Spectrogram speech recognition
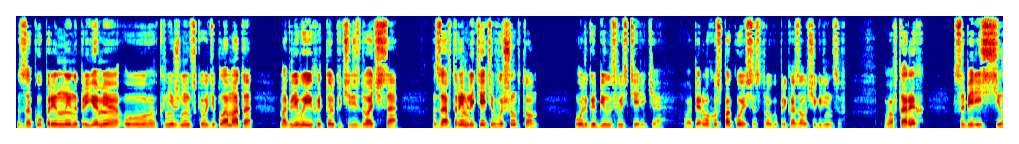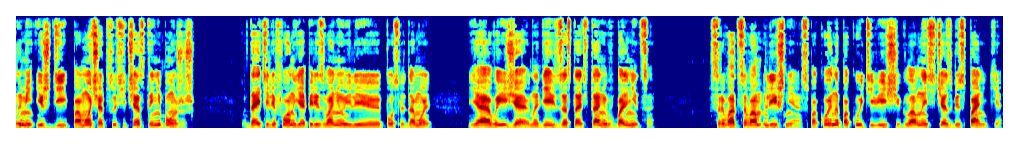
закупоренные на приеме у княжнинского дипломата, могли выехать только через два часа. Завтра им лететь в Вашингтон. Ольга билась в истерике. «Во-первых, успокойся», — строго приказал Чегринцев. «Во-вторых, Соберись силами и жди. Помочь отцу сейчас ты не можешь. Дай телефон, я перезвоню или после домой. Я выезжаю, надеюсь застать Таню в больнице. Срываться вам лишнее. Спокойно пакуйте вещи. Главное сейчас без паники.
